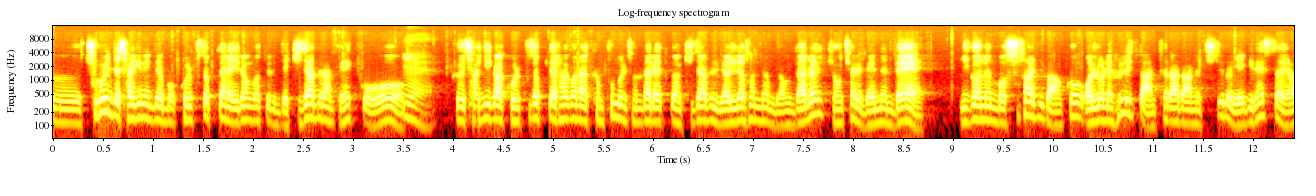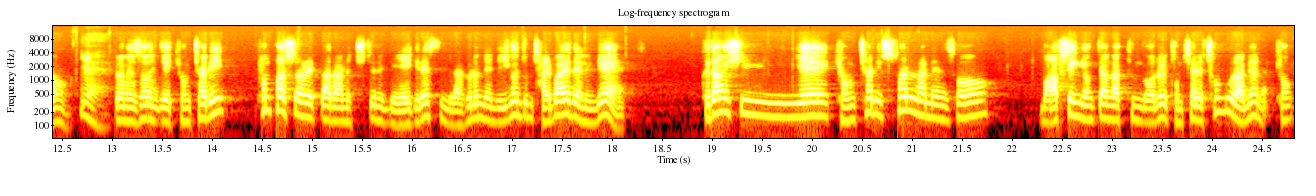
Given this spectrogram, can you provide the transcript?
그 주로 이제 자기는 이제 뭐 골프 접대나 이런 것들을 이제 기자들한테 했고 예, 그 자기가 골프 접대를 하거나 금품을 전달했던 기자들 16명 명단을 경찰에 냈는데 이거는 뭐 수사하지도 않고 언론에 흘리지도 않더라라는 취지로 얘기를 했어요. 예, 그러면서 이제 경찰이 편파 수사를 했다라는 취지로 이제 얘기를 했습니다. 그런데 이제 이건 좀 잘 봐야 되는 게 그 당시에 경찰이 수사를 하면서 뭐 압수수색 영장 같은 거를 검찰에 청구를 하면 경-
